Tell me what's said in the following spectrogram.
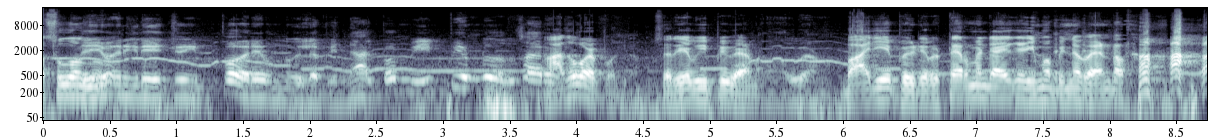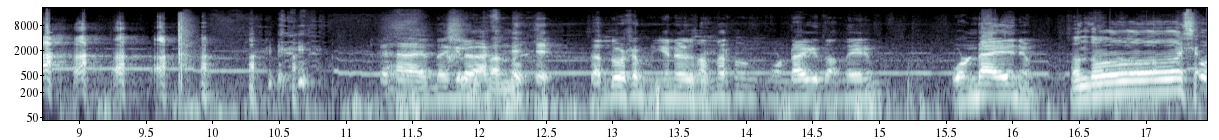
അസുഖം ദൈവം അനുഗ്രഹിച്ചു. ഇപ്പൊ വരെ ഒന്നുമില്ല. പിന്നെ അല്പം ബി പി ഉണ്ട് അത് കുഴപ്പമില്ല. ചെറിയ ബി പി വേണം. വേണം. ഭാര്യയെ പേടി റിട്ടയർമെന്റ് ആയി കഴിയുമ്പോൾ പിന്നെ വേണ്ട എന്തെങ്കിലും സന്തോഷം ഇങ്ങനെ ഒരു സന്ദർഭം ഉണ്ടാക്കി തന്നതിനും ഉണ്ടായതിനും സന്തോഷം.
